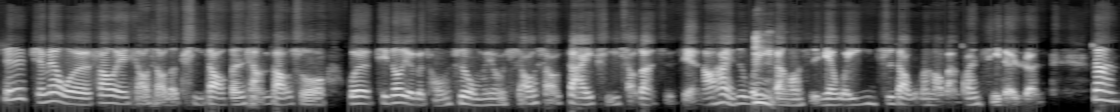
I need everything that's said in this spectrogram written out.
其实前面我稍微小小的提到分享到，说我其中有个同事，我们有小小在一起一小段时间，然后他也是唯一办公室里面唯一知道我跟老板关系的人。那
